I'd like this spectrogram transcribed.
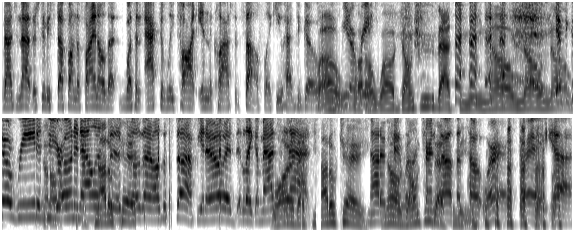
imagine that there's going to be stuff on the final that wasn't actively taught in the class itself. Like you had to go, whoa, you know, whoa, read. whoa, don't do that to me. No, no, no. You have to go read and No, do your own analysis okay. all that, all the stuff, you know, and, and, like imagine Laura, that. that's not okay. Not okay. No, well, don't it turns do that out that's me. how it works, right? Yeah.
